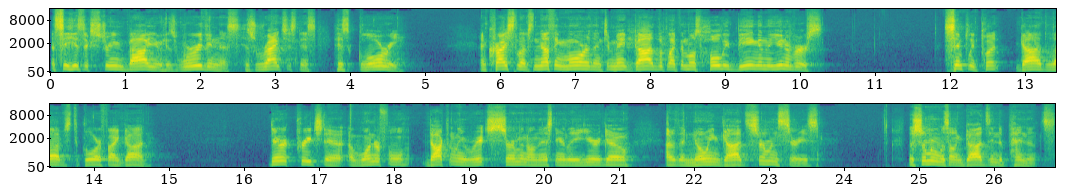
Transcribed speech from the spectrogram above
and see his extreme value, his worthiness, his righteousness, his glory. And Christ loves nothing more than to make God look like the most holy being in the universe. Simply put, God loves to glorify God. Derek preached a, a wonderful, doctrinally rich sermon on this nearly a year ago out of the Knowing God sermon series. The sermon was on God's independence.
